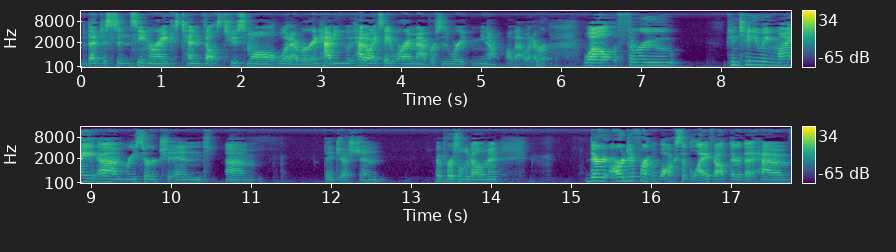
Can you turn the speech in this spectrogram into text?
But that just didn't seem right because ten felt too small, whatever. And how do you how do I say where I'm at versus where you know all that whatever. Well, through continuing my um, research and um, digestion of personal development, there are different walks of life out there that have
